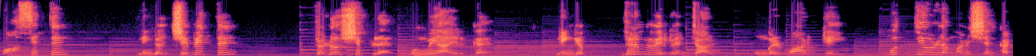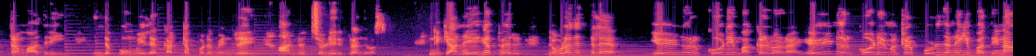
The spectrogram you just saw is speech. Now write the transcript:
வாசித்து நீங்கள் ஜெபித்து ஃபெலோஷிப்ல உண்மையா இருக்க நீங்க விரும்புவீர்கள் என்றால் உங்கள் வாழ்க்கை புத்தியுள்ள மனுஷன் கட்டுற மாதிரி இந்த பூமியில கட்டப்படும் என்று ஆண்டு சொல்லியிருக்கிற அந்த வசனம். இன்னைக்கு அநேக பேர் இந்த உலகத்துல எழுநூறு கோடி மக்கள் வர்றாங்க எழுநூறு கோடி மக்கள் பொழுதன்னைக்கு பாத்தீங்கன்னா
